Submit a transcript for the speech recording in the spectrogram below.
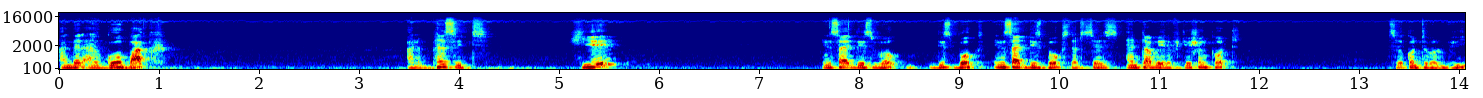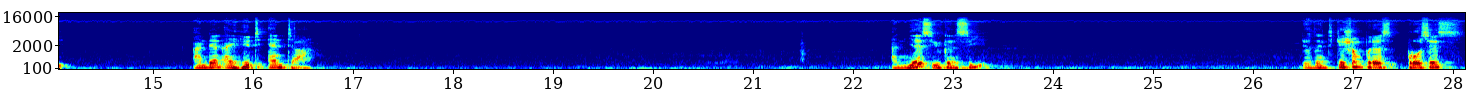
and then I go back and paste it here inside this box this box inside this box that says enter verification code so control v and then i hit enter. And yes you can see the authentication process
